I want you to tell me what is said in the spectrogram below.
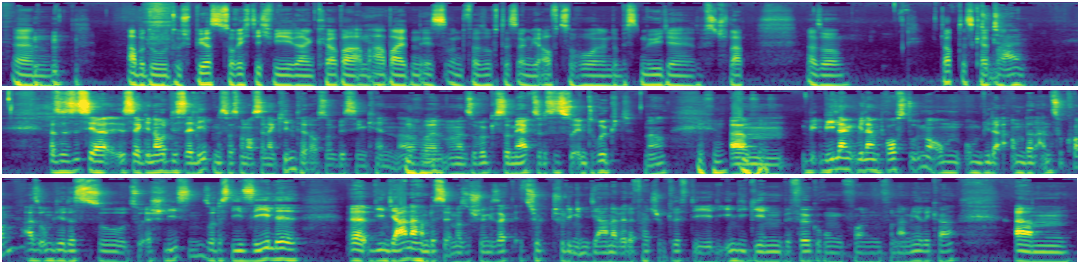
Ähm, aber du, du spürst so richtig, wie dein Körper am Arbeiten ist und versucht das irgendwie aufzuholen. Du bist müde, du bist schlapp. Also, ich glaube, das kennt Total. man. Also es ist ja, ist ja genau das Erlebnis, was man aus seiner Kindheit auch so ein bisschen kennt, ne? mhm. weil wenn man so wirklich so merkt, so das ist so entrückt. Ne? Mhm. Ähm, mhm. wie, wie lange wie lang brauchst du immer, um, um wieder, um dann anzukommen? Also um dir das zu, zu erschließen, so dass die Seele, äh, die Indianer haben das ja immer so schön gesagt, Entschuldigung, Indianer wäre der falsche Begriff, die, die indigenen Bevölkerung von, von Amerika. Ähm,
